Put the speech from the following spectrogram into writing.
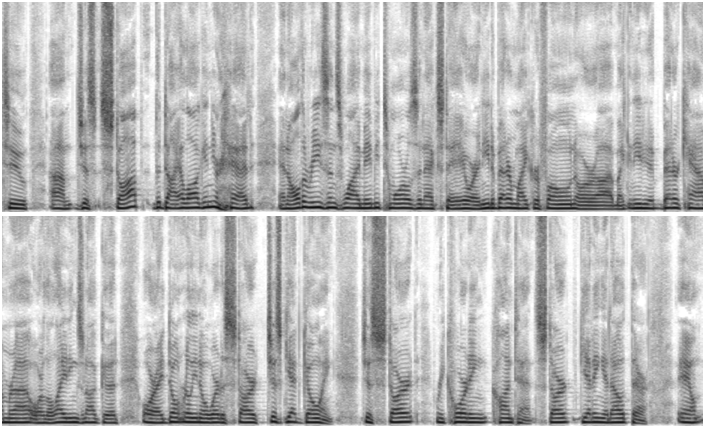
to um, just stop the dialogue in your head and all the reasons why maybe tomorrow's the next day, or I need a better microphone, or uh, I need a better camera, or the lighting's not good, or I don't really know where to start. Just get going. Just start recording content. Start getting it out there. You know,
